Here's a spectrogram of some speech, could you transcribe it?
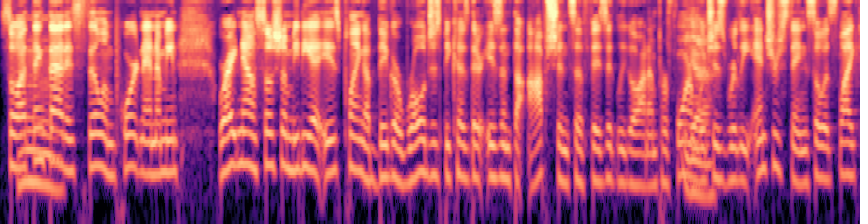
So I Mm. think that is still important. And I mean, right now, social media is playing a bigger role just because there isn't the option to physically go out and perform, Yeah. which is really interesting. So it's like,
